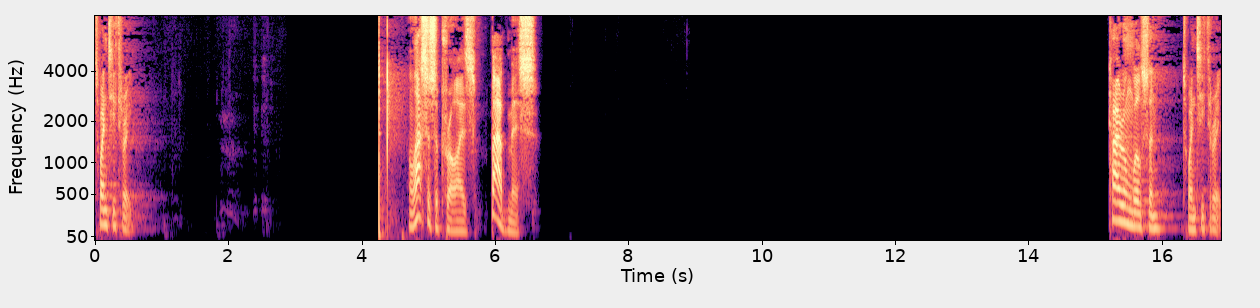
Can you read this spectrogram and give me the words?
Twenty-three. Well, that's a surprise. Bad miss. Kyren Wilson, twenty-three.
